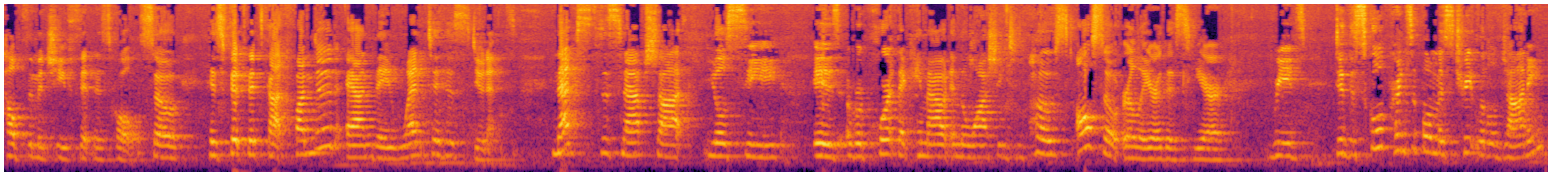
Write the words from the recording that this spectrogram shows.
help them achieve fitness goals. So his Fitbits got funded and they went to his students. Next, the snapshot you'll see is a report that came out in the Washington Post also earlier this year. Reads, did the school principal mistreat little Johnny?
